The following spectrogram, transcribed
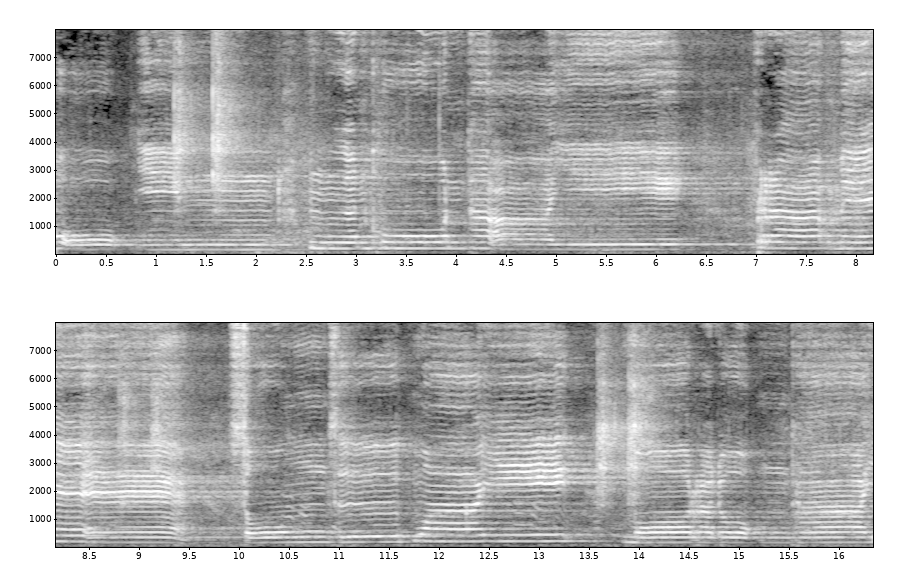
โอกยิน เหมือนโคนไทยพระแม่ ทรงสืบไว้ มรดกไทย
